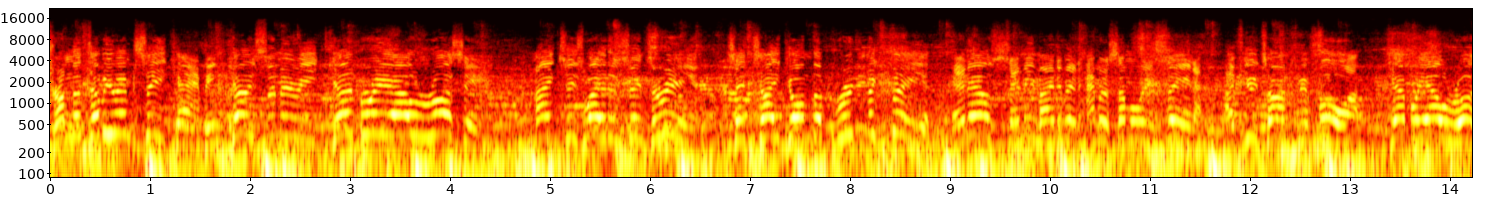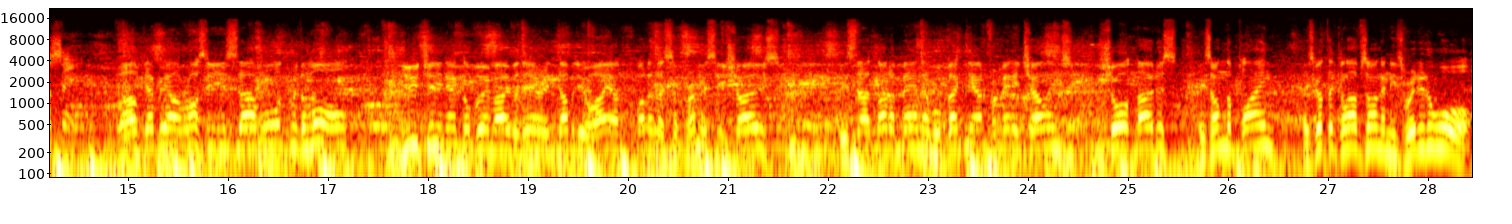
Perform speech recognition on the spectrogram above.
From the WMC camp in Koh Samui, Gabriel Rossi makes his way to centre ring to take on the Brute Macfie in our semi-main event. Hammer someone we've seen a few times before, Gabriel Rossi. Well, Gabriel Rossi is uh, with them all. Eugene Ekkelboom over there in WA on one of the supremacy shows is uh, not a man that will back down from any challenge. Short notice, he's on the plane, he's got the gloves on and he's ready to war.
